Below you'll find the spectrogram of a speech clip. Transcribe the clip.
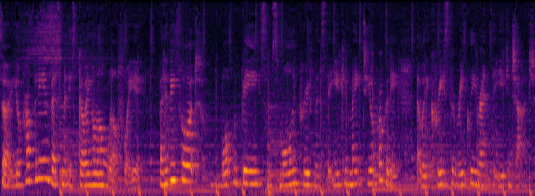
So your property investment is going along well for you, but have you thought what would be some small improvements that you can make to your property that would increase the weekly rent that you can charge?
